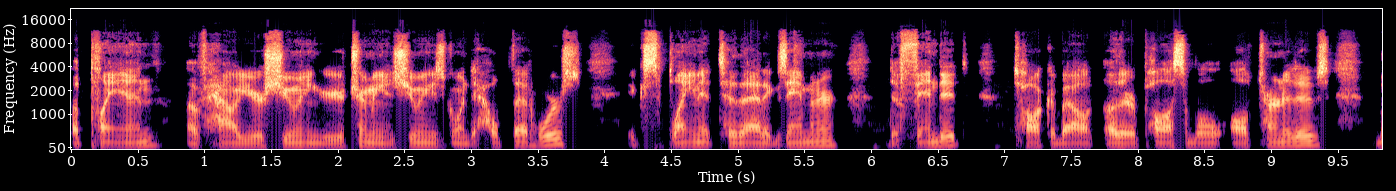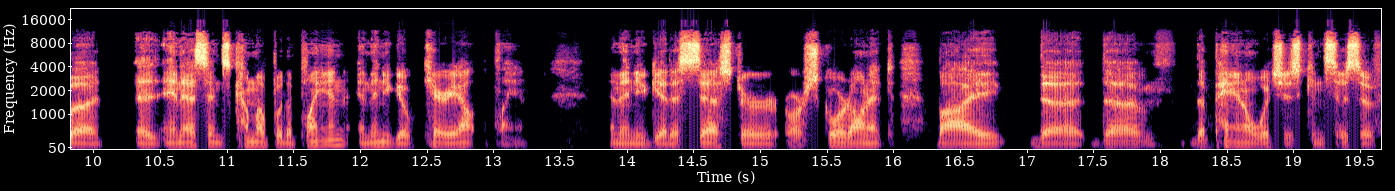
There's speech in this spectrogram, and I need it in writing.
a plan of how your shoeing or your trimming and shoeing is going to help that horse. Explain it to that examiner defend it talk about other possible alternatives but uh, in essence come up with a plan and then you go carry out the plan. And then you get assessed or, or scored on it by the the the panel which is consists of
